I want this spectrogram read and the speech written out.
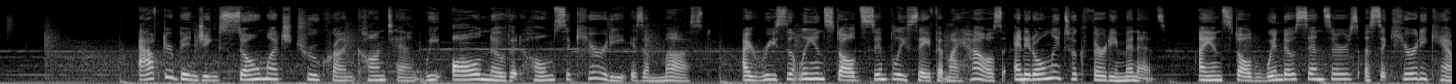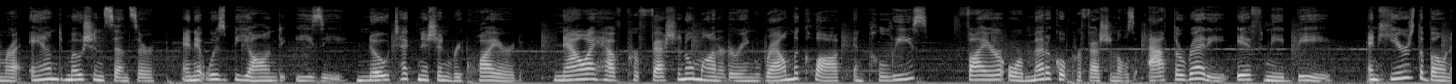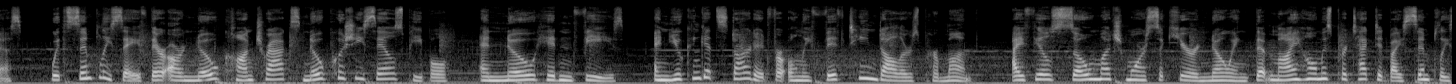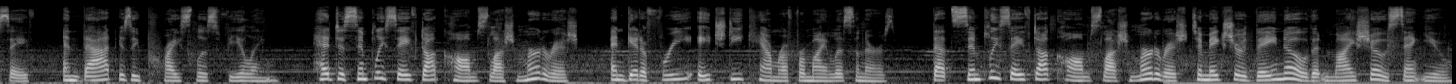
After binging so much true crime content, we all know that home security is a must. I recently installed SimpliSafe at my house and it only took 30 minutes. I installed window sensors, a security camera, and motion sensor, and it was beyond easy. No technician required. Now I have professional monitoring round the clock and police, fire, or medical professionals at the ready if need be. And here's the bonus with SimpliSafe, there are no contracts, no pushy salespeople, and no hidden fees, and you can get started for only $15 per month. I feel so much more secure knowing that my home is protected by SimpliSafe, and that is a priceless feeling. Head to simplisafe.com/murderish and get a free HD camera for my listeners. That's simplisafe.com/murderish to make sure they know that my show sent you.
